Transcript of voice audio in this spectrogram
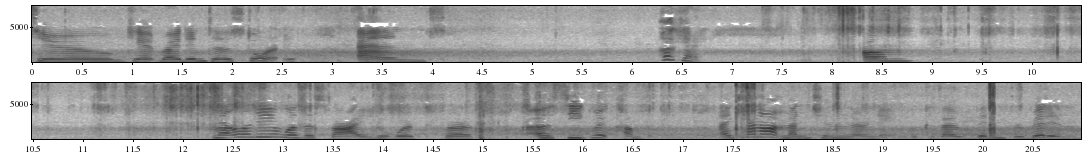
to get right into the story. And okay, um, Melody was a spy who worked for a secret company. I cannot mention their name because I've been forbidden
